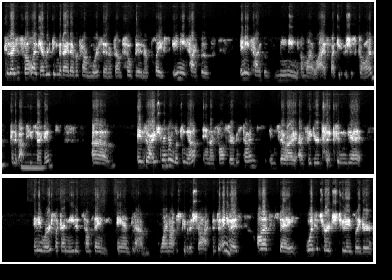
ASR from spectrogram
because um, I just felt like everything that I'd ever found worth in or found hope in or placed any type of any type of meaning of my life, like it was just gone in about mm-hmm. two seconds. Um, and so I just remember looking up and I saw service times, and so I, I figured that it couldn't get any worse. Like I needed something, and um, why not just give it a shot? And so, anyways, all that to say, went to church two days later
